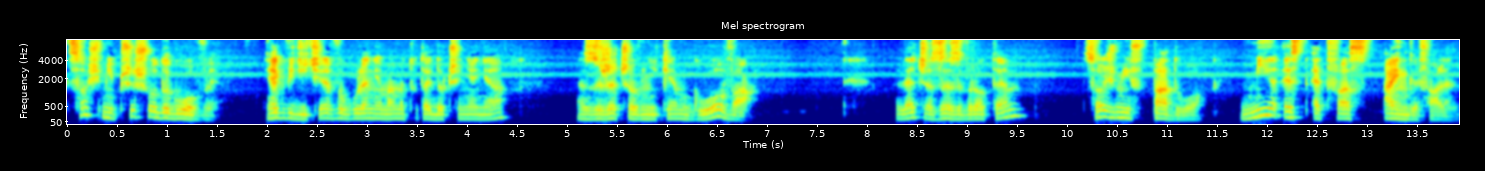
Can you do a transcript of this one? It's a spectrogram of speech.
Coś mi przyszło do głowy. Jak widzicie, w ogóle nie mamy tutaj do czynienia z rzeczownikiem głowa lecz ze zwrotem coś mi wpadło. Mir ist etwas eingefallen.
